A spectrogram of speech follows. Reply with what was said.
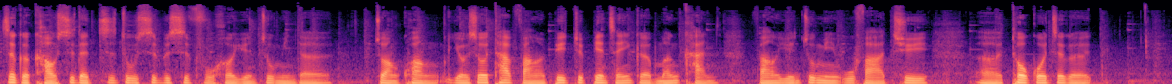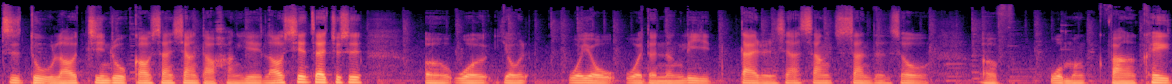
这个考试的制度是不是符合原住民的状况？有时候它反而变就变成一个门槛。反而原住民无法去，呃，透过这个制度，然后进入高山向导行业。然后现在就是，呃，我有我有我的能力带人下上山的时候，呃，我们反而可以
